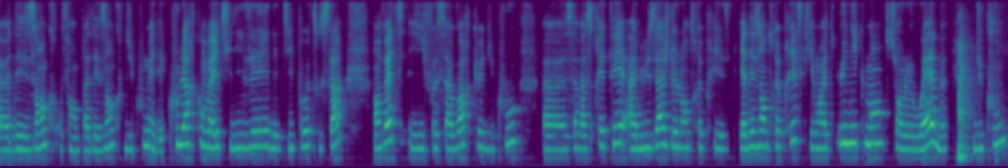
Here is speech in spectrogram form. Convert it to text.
euh, des encres, enfin pas des encres du coup, mais des couleurs qu'on va utiliser, des typos, tout ça. En fait, il faut savoir que du coup, euh, ça va se prêter à l'usage de l'entreprise. Il y a des entreprises qui vont être uniquement sur le web, du coup,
